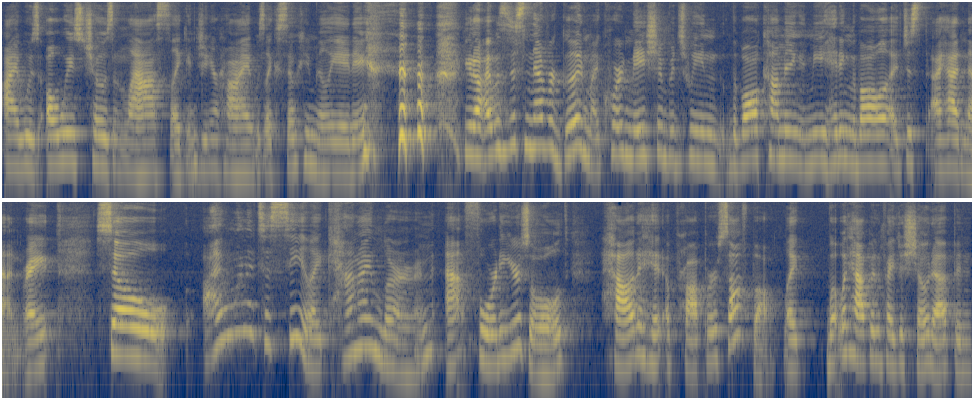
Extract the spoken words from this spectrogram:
I was always chosen last, like in junior high. It was like so humiliating. you know, I was just never good. My coordination between the ball coming and me hitting the ball, I just, I had none, right? So I wanted to see, like, can I learn at 40 years old how to hit a proper softball? Like, what would happen if I just showed up and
